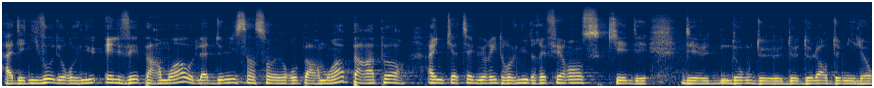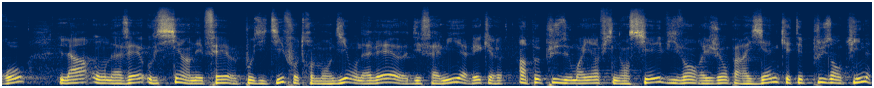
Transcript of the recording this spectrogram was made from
à des niveaux de revenus élevés par mois, au-delà de 2500 euros par mois, par rapport à une catégorie de revenus de référence qui est donc de, de, l'ordre de 1000 euros. Là, on avait aussi un effet euh, positif. Autrement dit, on avait euh, des familles avec un peu plus de moyens financiers, vivant en région parisienne, qui étaient plus enclines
